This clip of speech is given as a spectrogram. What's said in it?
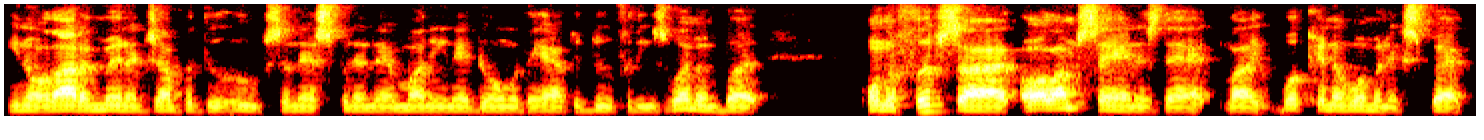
you know, a lot of men are jumping through hoops and they're spending their money and they're doing what they have to do for these women. But on the flip side, all I'm saying is that, like, what can a woman expect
